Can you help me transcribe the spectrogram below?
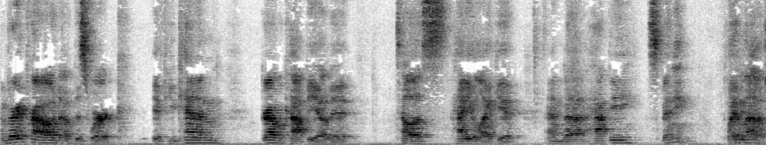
I'm very proud of this work. If you can, grab a copy of it. Tell us how you like it, and uh, happy spinning. Play it loud.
